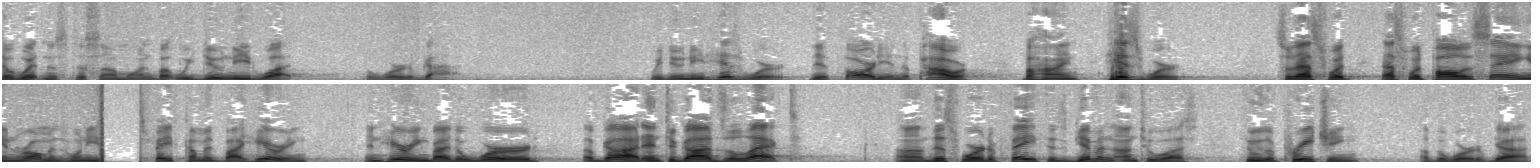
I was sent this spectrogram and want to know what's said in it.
to witness to someone, but we do need what? The Word of God. We do need His Word, the authority and the power behind His Word. So that's what, that's what Paul is saying in Romans when he says, faith cometh by hearing, and hearing by the Word of God. And to God's elect, uh, this word of faith is given unto us through the preaching of the Word of God.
